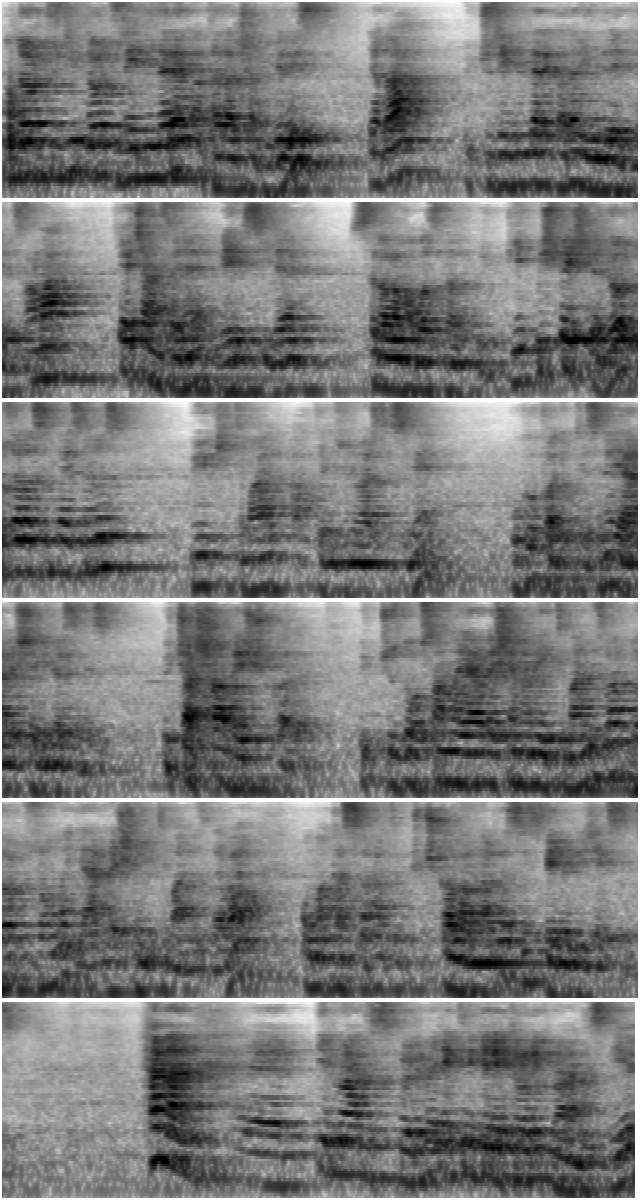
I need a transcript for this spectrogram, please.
bu 400 değil 450'lere kadar açabiliriz ya da 350'lere kadar indirebiliriz. Ama geçen sene verisiyle sıralama bazında 75 ile 400 arasındaysanız büyük ihtimal Akdeniz Üniversitesi'ne hukuk fakültesine yerleşebilirsiniz. 3 aşağı 5 yukarı. 390'la yerleşememe ihtimaliniz var, 410'la yerleşme ihtimaliniz de var. O makası artık küçük alanlarda siz belirleyeceksiniz. Hemen e, bir mühendislik bölümü elektrik elektronik mühendisliği.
